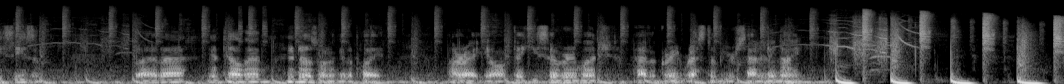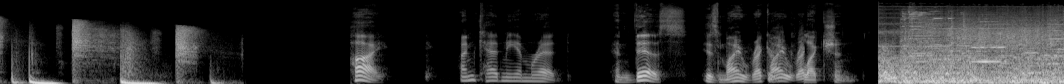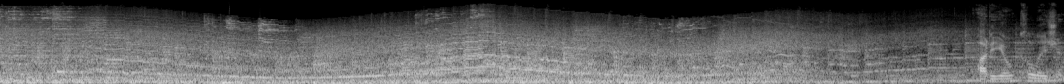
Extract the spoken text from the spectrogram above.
holiday season. But uh, until then, who knows what I'm going to play. All right, y'all. Thank you so very much. Have a great rest of your Saturday night. Hi, I'm Cadmium Red, and this is my record my collection. Audio Collision,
